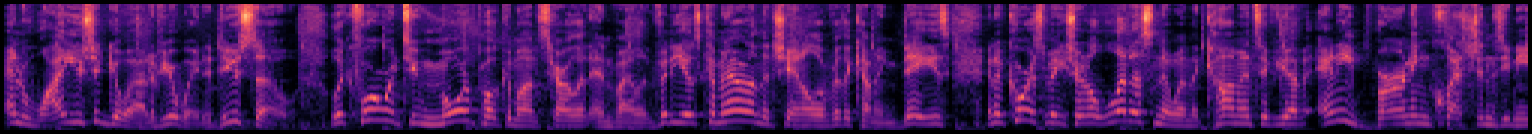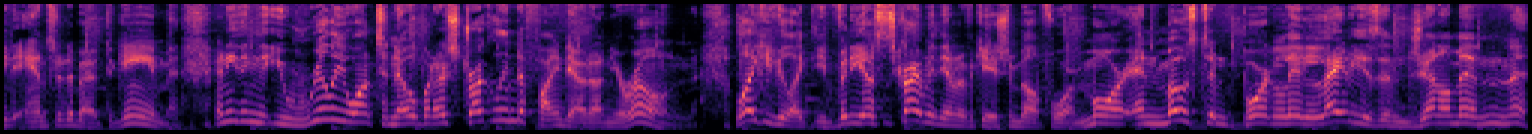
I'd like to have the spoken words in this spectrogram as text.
and why you should go out of your way to do so. Look forward to more Pokemon Scarlet and Violet videos coming out on the channel over the coming days, and of course make sure to let us know in the comments if you have any burning questions you need answered about the game, anything that you really want to know but are struggling to find out on your own. Like if you like the video, subscribe to the notification bell for more, and most importantly, ladies and gentlemen,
